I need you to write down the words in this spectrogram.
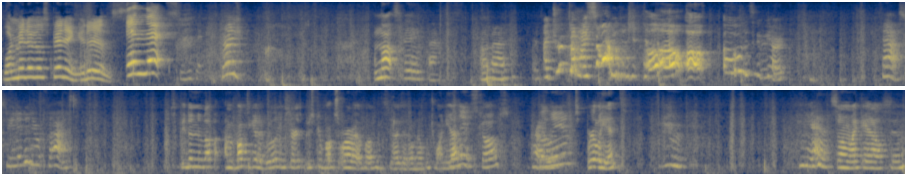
One minute of spinning, it is. In this. Hey, I'm not spinning fast. Okay. I tripped on my song. Oh, oh, oh, this is gonna be hard. fast, you need to do it fast. Up. I'm about to get a Brilliant Stars booster box or a Evolving Skies. I don't know which one yet. Brilliant stars. Brilliant. Brilliant. Yeah. So I might get out soon.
